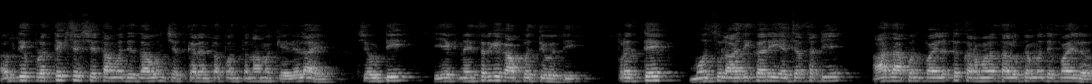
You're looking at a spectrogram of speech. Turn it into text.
अगदी प्रत्यक्ष शेतामध्ये जाऊन शेतकऱ्यांचा पंचनामा केलेला आहे. शेवटी ही एक नैसर्गिक आपत्ती होती. प्रत्येक महसूल अधिकारी याच्यासाठी आज आपण पाहिलं तर करमाळा तालुक्यामध्ये पाहिलं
